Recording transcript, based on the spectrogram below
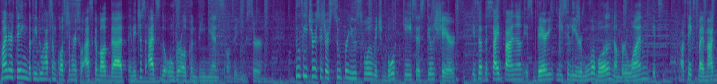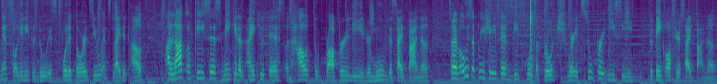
Minor thing, but we do have some customers who ask about that, and it just adds to the overall convenience of the user. Two features which are super useful, which both cases still share, is that the side panel is very easily removable. Number one, it's affixed by magnets, so all you need to do is pull it towards you and slide it out. A lot of cases make it an IQ test on how to properly remove the side panel. So I've always appreciated Deepcool's approach where it's super easy to take off your side panel.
